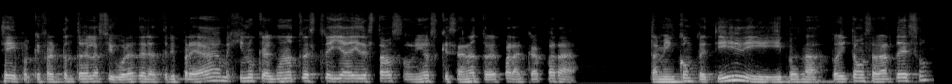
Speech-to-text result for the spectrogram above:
Sí, porque faltan todas las figuras de la Triple A. Imagino que alguna otra estrella ahí de Estados Unidos que se van a traer para acá para también competir y, pues nada, ahorita vamos a hablar de eso.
